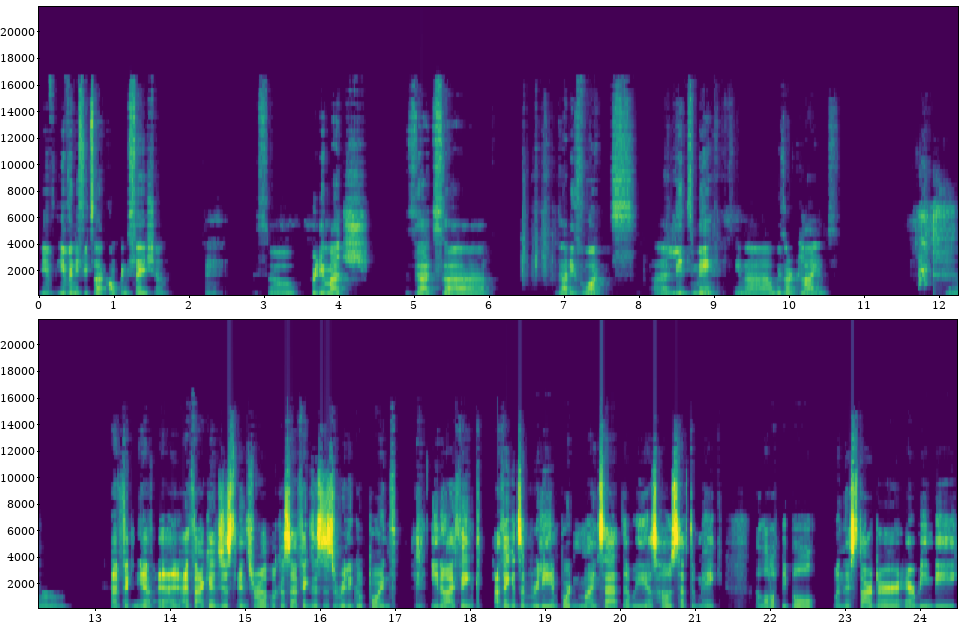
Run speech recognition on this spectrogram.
if, even if it's a compensation. Mhm. So pretty much, that's uh, that is what uh, leads me in uh, with our clients. Um, I think if if I can just interrupt because I think this is a really good point. You know, I think I think it's a really important mindset that we as hosts have to make. A lot of people when they start their Airbnb,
